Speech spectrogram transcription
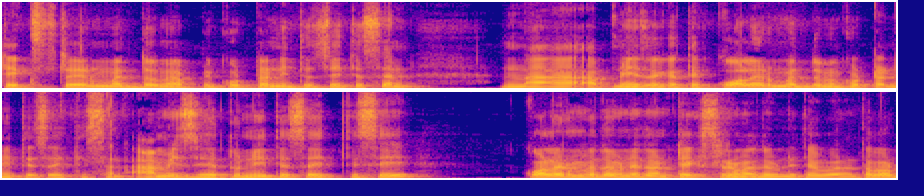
টেক্সটের মাধ্যমে আপনি কোডটা নিতে চাইতেছেন? না, আপনি এই জায়গাতে কলের মাধ্যমে কোডটা নিতে চাইতেছেন? আমি যেহেতু নিতে চাইতেছি কলের মাধ্যমে নিতে পারেন টেক্সটের মাধ্যমে নিতে পারেন। তারপর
